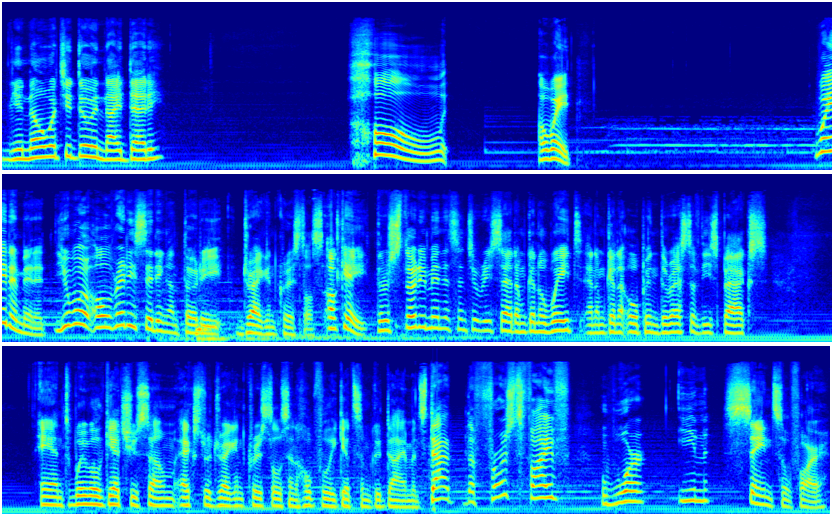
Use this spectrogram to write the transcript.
You know what you're doing, Night Daddy. Holy. Oh wait. Wait a minute, you were already sitting on 30 dragon crystals. Okay, there's 30 minutes until reset. I'm gonna wait and I'm gonna open the rest of these packs. And we will get you some extra dragon crystals and hopefully get some good diamonds. That The first five were insane so far.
